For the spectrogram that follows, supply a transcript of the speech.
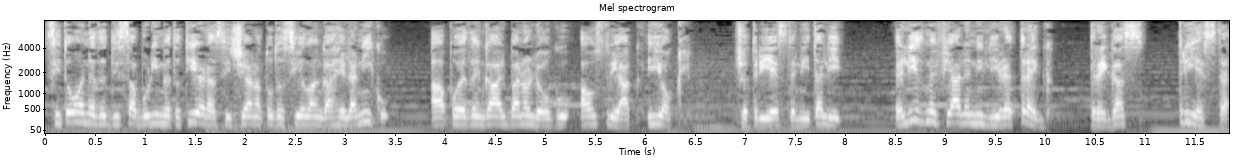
citohen edhe disa burime të tjera siç janë ato të sjella nga Helaniku, apo edhe nga albanologu austriak Jokl, që Trieste në Itali e lidh me fjalën ilire treg, tregas, Trieste.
